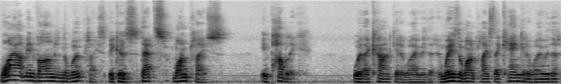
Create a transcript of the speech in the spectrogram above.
Why aren't men violent in the workplace? Because that's one place in public where they can't get away with it. And where's the one place they can get away with it?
